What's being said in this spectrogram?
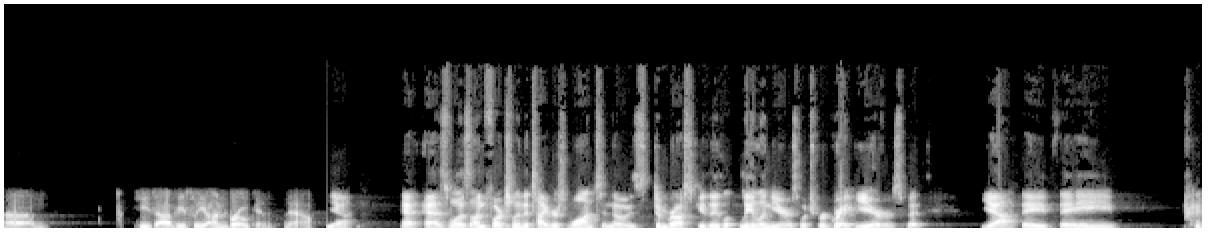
um, he's obviously unbroken now. Yeah, as was unfortunately the Tigers' want in those Dombrowski Leland years, which were great years, but yeah, they they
